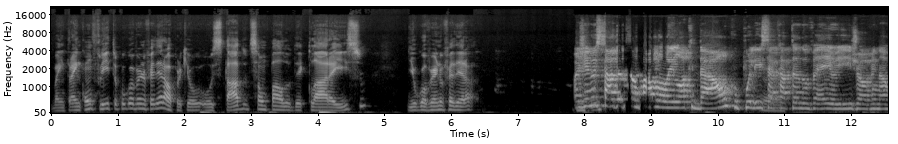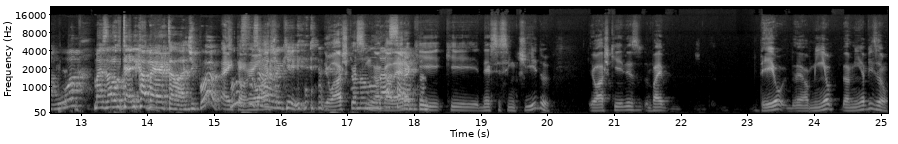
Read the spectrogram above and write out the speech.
vai entrar em conflito com o governo federal, porque o, o estado de São Paulo declara isso e o governo federal Imagina o estado de São Paulo em lockdown, com polícia é. catando velho e jovem na rua, mas a lotérica aberta lá, tipo, é, então, eu acho, aqui. Eu acho que assim, a galera que, que, nesse sentido, eu acho que eles vai deu é a minha a minha visão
